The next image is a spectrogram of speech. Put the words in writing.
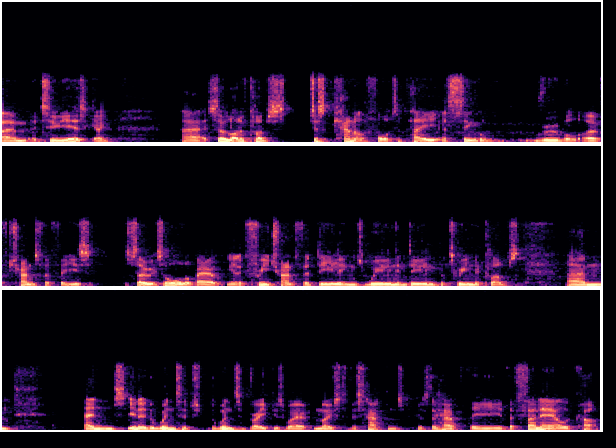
um, two years ago. Uh, so a lot of clubs just cannot afford to pay a single ruble of transfer fees. So it's all about you know free transfer dealings, wheeling and dealing between the clubs. Um, and you know the winter the winter break is where most of this happens because they have the the FNL Cup.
